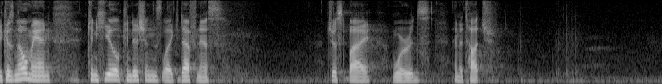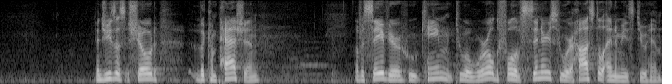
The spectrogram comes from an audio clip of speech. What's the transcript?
Because no man can heal conditions like deafness just by words and a touch. And Jesus showed the compassion of a Savior who came to a world full of sinners who were hostile enemies to him,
